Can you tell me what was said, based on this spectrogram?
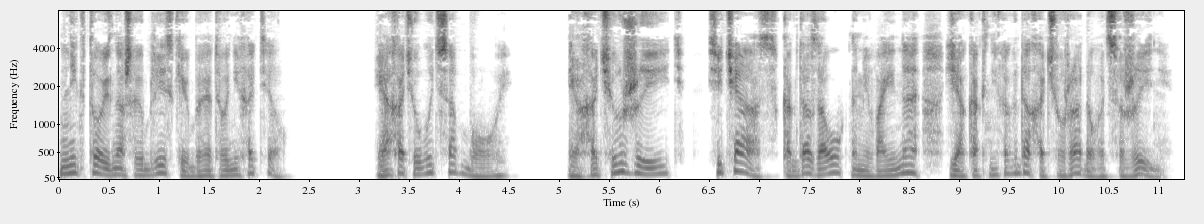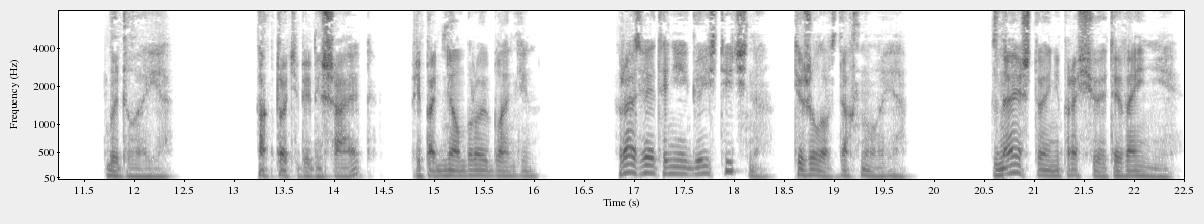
Никто из наших близких бы этого не хотел. Я хочу быть собой. Я хочу жить. Сейчас, когда за окнами война, я как никогда хочу радоваться жизни. Выдала я. А кто тебе мешает? Приподнял бровь блондин. Разве это не эгоистично? Тяжело вздохнула я. Знаешь, что я не прощу этой войне?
